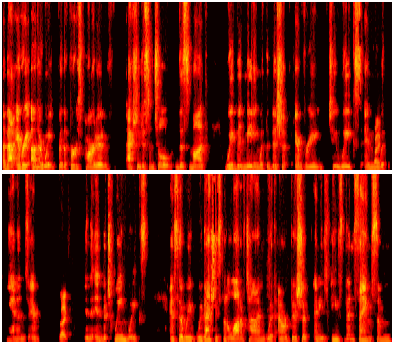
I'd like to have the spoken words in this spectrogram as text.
about every other week for the first part of actually just until this month we've been meeting with the bishop every two weeks and right. with the canons every, right in the in between weeks. And so we we've actually spent a lot of time with our bishop, and he's he's been saying some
